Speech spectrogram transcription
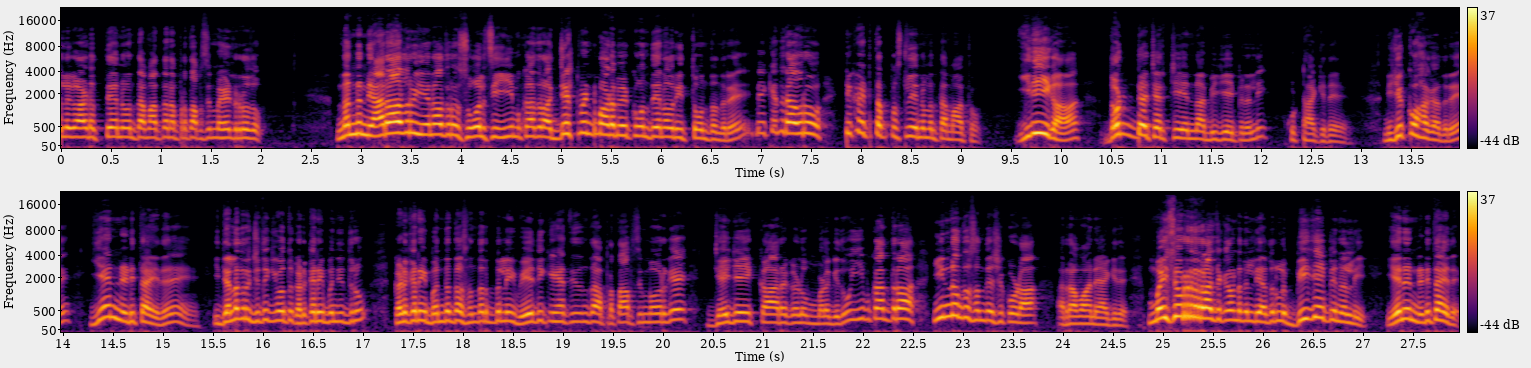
ಅಲುಗಾಡುತ್ತೆ ಅನ್ನುವಂಥ ಮಾತನ್ನು ಪ್ರತಾಪ್ ಸಿಂಹ ಹೇಳಿರೋದು. ನನ್ನನ್ನು ಯಾರಾದರೂ ಏನಾದರೂ ಸೋಲಿಸಿ, ಈ ಮುಖಾಂತರ ಅಡ್ಜಸ್ಟ್ಮೆಂಟ್ ಮಾಡಬೇಕು ಅಂತ ಏನಾದರೂ ಇತ್ತು ಅಂತಂದರೆ, ಬೇಕೆಂದರೆ ಅವರು ಟಿಕೆಟ್ ತಪ್ಪಿಸ್ಲಿ ಎನ್ನುವಂಥ ಮಾತು. ಇದೀಗ ದೊಡ್ಡ ಚರ್ಚೆಯನ್ನು ಬಿ ಜೆ ಪಿನಲ್ಲಿ ಹುಟ್ಟಾಕಿದೆ ನಿಜಕ್ಕೂ ಹಾಗಾದರೆ ಏನು ನಡೀತಾ ಇದೆ? ಇದೆಲ್ಲದರ ಜೊತೆಗೆ ಇವತ್ತು ಗಡ್ಕರಿ ಬಂದಿದ್ದರು ಗಡ್ಕರಿ ಬಂದಂಥ ಸಂದರ್ಭದಲ್ಲಿ ವೇದಿಕೆ ಹತ್ತಿದಂಥ ಪ್ರತಾಪ್ ಸಿಂಹ ಅವರಿಗೆ ಜೈ ಜೈಕಾರಗಳು ಮೊಳಗಿದವು. ಈ ಮುಖಾಂತರ ಇನ್ನೊಂದು ಸಂದೇಶ ಕೂಡ ರವಾನೆ ಆಗಿದೆ. ಮೈಸೂರಿನ ರಾಜಕಾರಣದಲ್ಲಿ ಅದರಲ್ಲೂ ಬಿ ಜೆ ಪಿನಲ್ಲಿ ಏನೇನು ನಡೀತಾ ಇದೆ?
